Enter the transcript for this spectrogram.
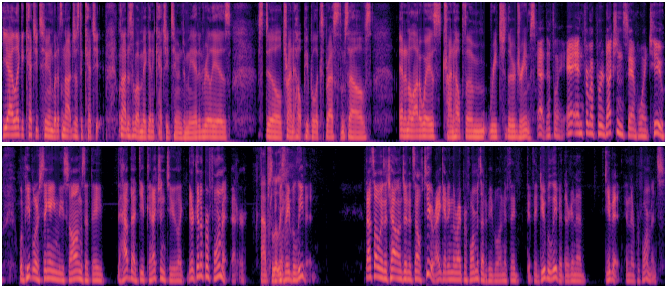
yeah, I like a catchy tune, but it's not just a catchy. It's not just about making a catchy tune to me. It, it really is still trying to help people express themselves. And in a lot of ways, trying to help them reach their dreams. Yeah, definitely. And, and from a production standpoint, too, when people are singing these songs that they have that deep connection to, like they're going to perform it better. Absolutely. Because they believe it that's always a challenge in itself too, right? Getting the right performance out of people, and if they if they do believe it, they're gonna give it in their performance.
